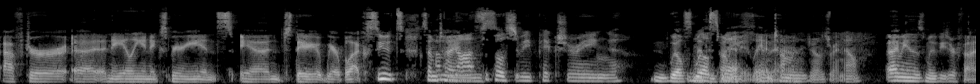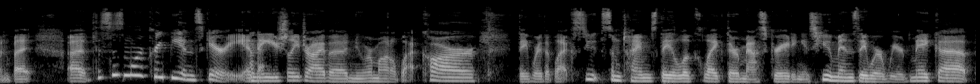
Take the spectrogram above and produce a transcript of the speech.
after uh, an alien experience and they wear black suits. Sometimes I'm not supposed to be picturing Will Smith Will and Tommy Smith and Jones. Tommy Jones right now. I mean, those movies are fun, but uh, this is more creepy and scary. And Okay. they usually drive a newer model black car. They wear the black suits. Sometimes they look like they're masquerading as humans. They wear weird makeup.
